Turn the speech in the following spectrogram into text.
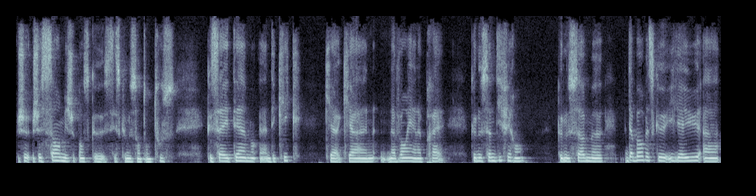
je, je, sens, mais je pense que c'est ce que nous sentons tous, que ça a été un, un déclic, qui a, qui a un, avant et un après, que nous sommes différents, que nous sommes d'abord parce qu'il y a eu un,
